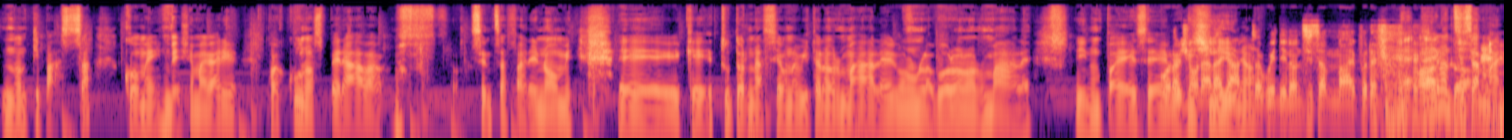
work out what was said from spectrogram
non ti passa, come invece magari qualcuno sperava senza fare nomi, eh, che tu tornassi a una vita normale, con un lavoro normale, in un paese Ora vicino. c'è una ragazza, quindi non si sa mai. Eh, oh, ecco. Non si sa mai.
